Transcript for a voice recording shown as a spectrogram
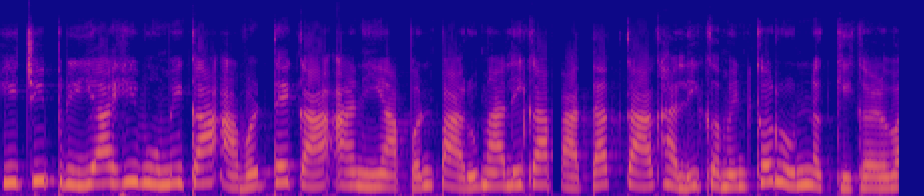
हिची प्रिया ही भूमिका आवडते का? आणि आपण पारू मालिका पाहतात का? खाली कमेंट करून नक्की कळवा.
